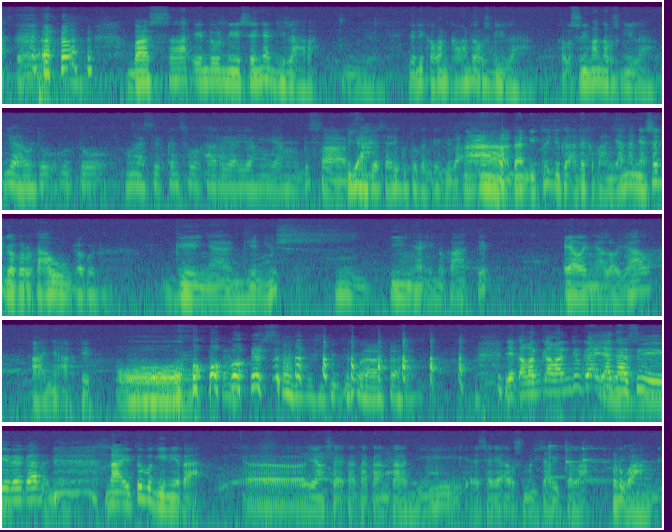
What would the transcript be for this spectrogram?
Bahasa Indonesianya gila, Pak. iya Jadi kawan-kawan harus gila. Kalau seniman harus gila. ya untuk untuk menghasilkan sebuah karya yang yang besar Iya. itu biasanya dibutuhkan kegilaan Nah, dan itu juga ada kepanjangannya. Saya juga baru tahu. tuh G-nya genius, hmm. I-nya inovatif, L-nya loyal, A-nya aktif. Oh. Ya kawan-kawan juga yang Iya. ngasih gitu kan. Nah, itu begini, Pak. Eh, yang saya katakan tadi, eh, saya harus mencari celah peluang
